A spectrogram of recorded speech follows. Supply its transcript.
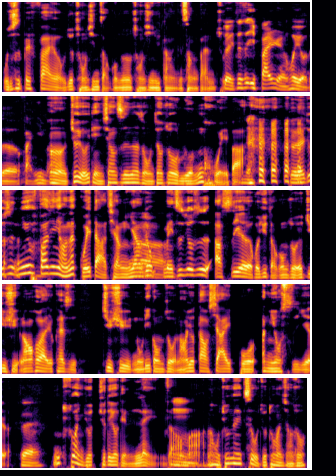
我就是被 fire，我就重新找工作，重新去当一个上班族。对，这是一般人会有的反应嘛。嗯，就有一点像是那种叫做轮回吧，对不对？就是你会发现你好像在鬼打墙一样，就每次就是啊失业了回去找工作又继续，然后后来又开始继续努力工作，然后又到下一波啊你又失业了。对，你突然你就觉得有点累，你知道吗？然后我就那一次我就突然想说，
